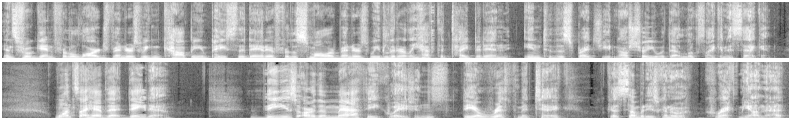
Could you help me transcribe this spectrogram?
And so again, for the large vendors, we can copy and paste the data. For the smaller vendors, we literally have to type it in into the spreadsheet. And I'll show you what that looks like in a second. Once I have that data, these are the math equations, the arithmetic, because somebody's going to correct me on that,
